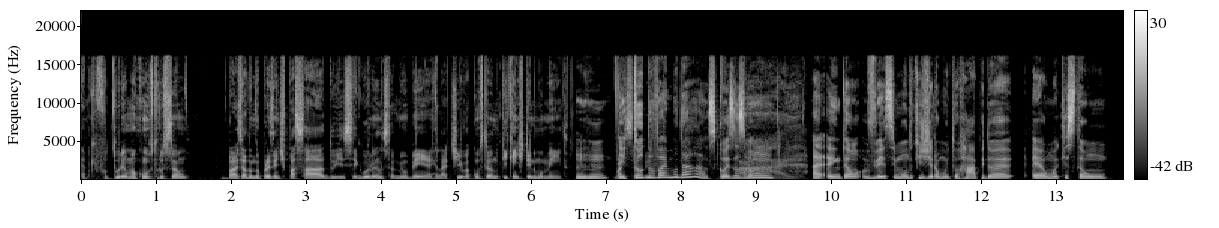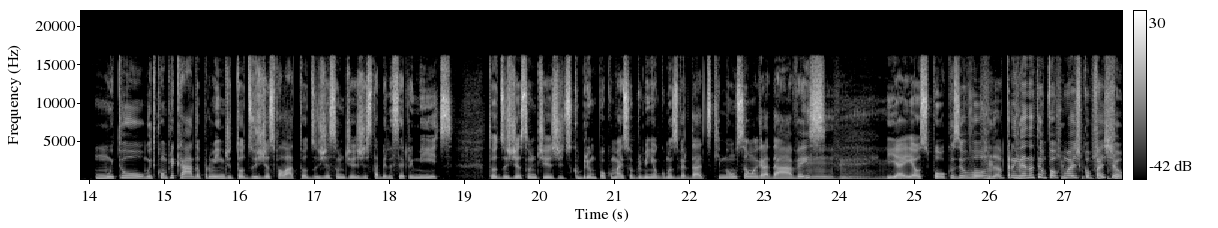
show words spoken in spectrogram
É porque futuro é uma construção baseada no presente e passado e segurança, meu bem, é relativa, considerando o que, que a gente tem no momento. Uhum. E saber. tudo vai mudar, as coisas vão. Ai. Então, esse mundo que gira muito rápido é, é uma questão muito, muito complicada para mim de todos os dias falar. Todos os dias são dias de estabelecer limites. Todos os dias são dias de descobrir um pouco mais sobre mim, algumas verdades que não são agradáveis. Uhum. E aí, aos poucos, eu vou aprendendo a ter um pouco mais de compaixão.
